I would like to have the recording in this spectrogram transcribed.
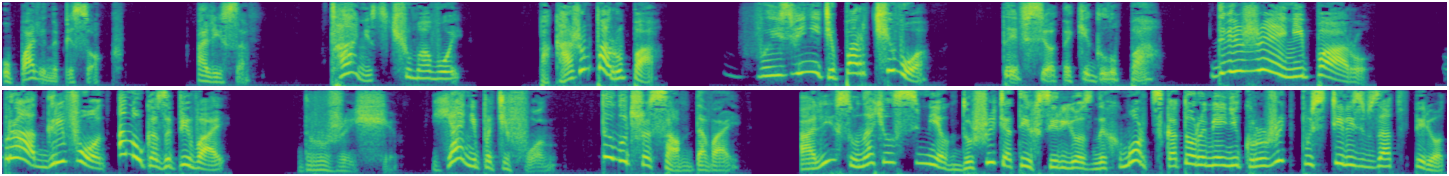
упали на песок. Алиса. Танец чумовой. Покажем пару па? Вы извините, пар чего? Ты все-таки глупа. Движений пару. «Брат Грифон, а ну-ка запивай!» «Дружище, я не патефон, ты лучше сам давай!» Алису начал смех душить от их серьезных морд, с которыми они кружить пустились взад-вперед.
